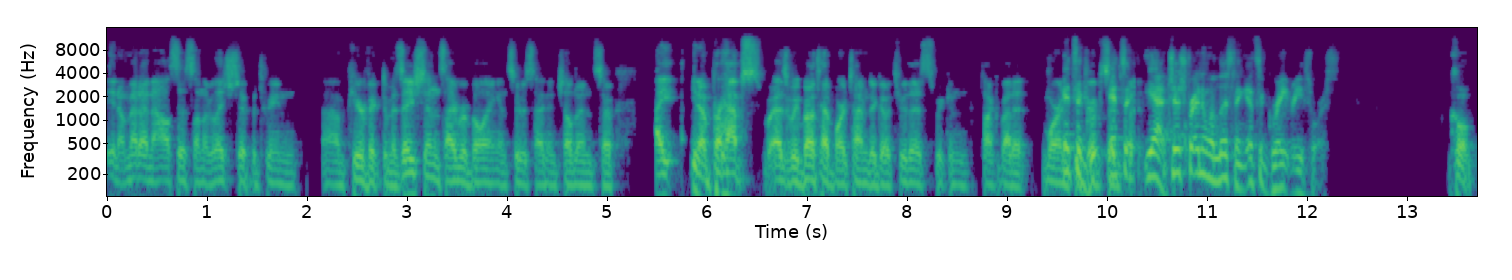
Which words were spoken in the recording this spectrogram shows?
you know meta-analysis on the relationship between um, peer victimization cyberbullying and suicide in children so i you know perhaps as we both have more time to go through this we can talk about it more in it's a future gr- episodes, it's a yeah just for anyone listening it's a great resource Cool.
